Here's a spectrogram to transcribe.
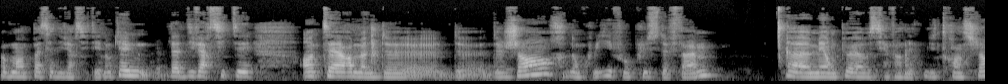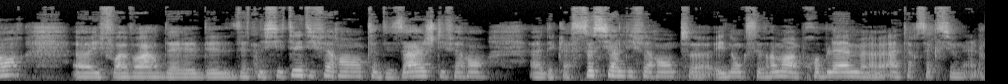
n'augmente pas sa diversité. Donc il y a une, la diversité en termes de, de, genre, donc oui, il faut plus de femmes. mais on peut aussi avoir du transgenre. Il faut avoir des, ethnicités différentes, des âges différents. Euh, des classes sociales différentes, euh, et donc c'est vraiment un problème euh, intersectionnel.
